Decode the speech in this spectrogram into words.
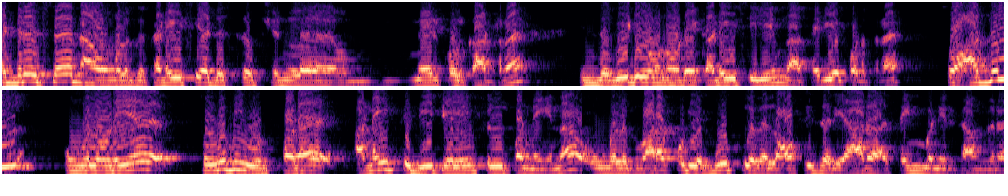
அட்ரஸ நான் உங்களுக்கு கடைசியா டிஸ்கிரிப்ஷன்ல மேற்கோள் காட்டுறேன். இந்த வீடியோனுடைய கடைசியிலையும் நான் தெரியப்படுத்துறேன். ஸோ அதில் உங்களுடைய தொகுதி உட்பட அனைத்து டீட்டெயிலையும் ஃபில் பண்ணீங்கன்னா உங்களுக்கு வரக்கூடிய பூத் லெவல் ஆபீசர் யார் அசைன் பண்ணியிருக்காங்கிற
